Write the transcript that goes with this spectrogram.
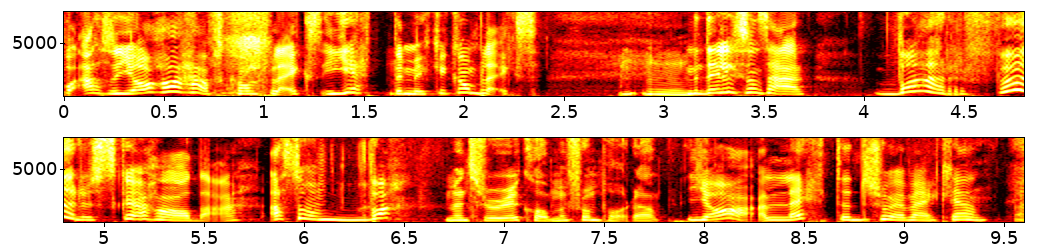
alltså jag har haft komplex, jättemycket komplex. mm. Men det är liksom så här. varför ska jag ha det? Alltså va? Men tror du det kommer från porren? Ja, lätt. Det tror jag verkligen. Ja.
